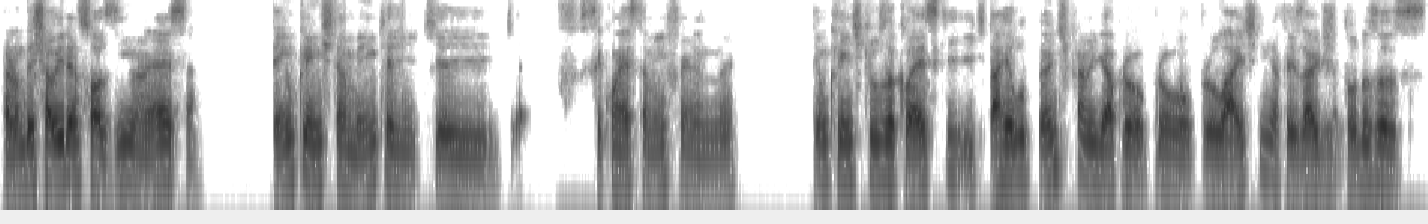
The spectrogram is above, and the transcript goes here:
Para não deixar o Irã sozinho nessa, tem um cliente também que a gente que, que você conhece também, Fernando, né? Tem um cliente que usa Classic e que está relutante para migrar pro, pro, pro Lightning, apesar de todas as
